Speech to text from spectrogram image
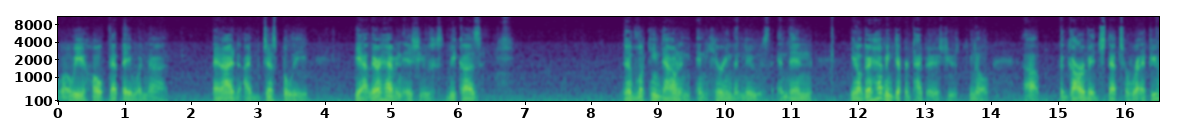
well, we hope that they would not. And I, I just believe Yeah, they're having issues because they're looking down and, and hearing the news, and then, you know, they're having different type of issues. You know, uh, the garbage that's around. If you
